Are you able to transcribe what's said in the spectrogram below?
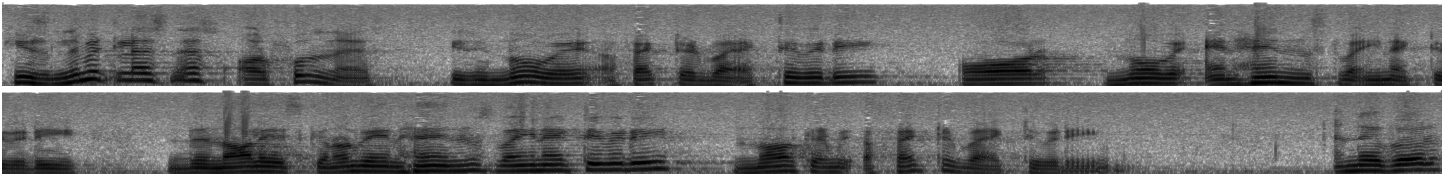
His limitlessness or fullness is in no way affected by activity or no way enhanced by inactivity. The knowledge cannot be enhanced by inactivity nor can be affected by activity. And therefore,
